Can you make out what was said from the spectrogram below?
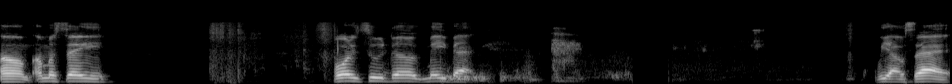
Um, I'm gonna say 42 Dugg Maybach. We outside.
